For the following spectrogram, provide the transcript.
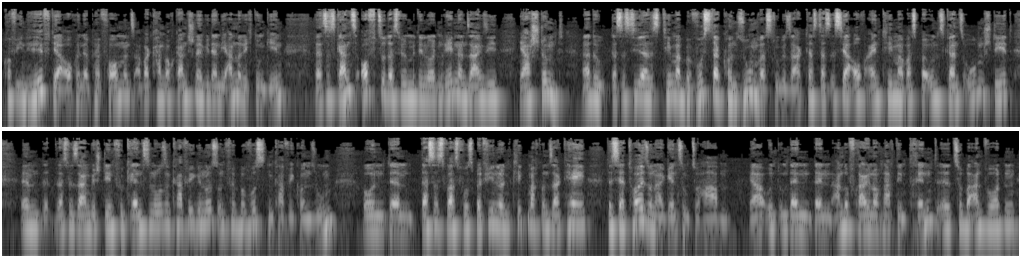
Koffein hilft ja auch in der Performance, aber kann auch ganz schnell wieder in die andere Richtung gehen. Das ist ganz oft so, dass wir mit den Leuten reden, dann sagen sie, ja stimmt, ja, du, das ist wieder das Thema bewusster Konsum, was du gesagt hast. Das ist ja auch ein Thema, was bei uns ganz oben steht, ähm, dass wir sagen, wir stehen für grenzenlosen Kaffeegenuss und für bewussten Kaffeekonsum. Und ähm, das ist was, wo es bei vielen Leuten Klick macht und sagt, hey, das ist ja toll, so eine Ergänzung zu haben. Ja, und um deine dein andere Frage noch nach dem Trend äh, zu beantworten,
